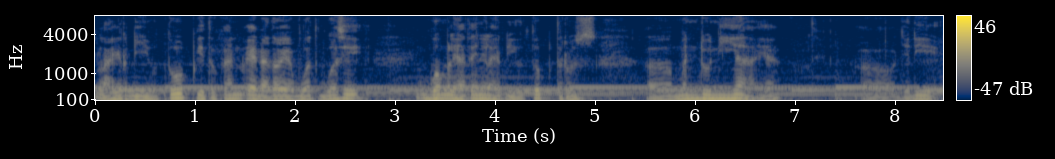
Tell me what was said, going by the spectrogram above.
lahir di YouTube gitu kan. Eh nggak tahu ya. Buat gue sih, gue melihatnya ini lahir di YouTube terus eh, mendunia ya. Eh, jadi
